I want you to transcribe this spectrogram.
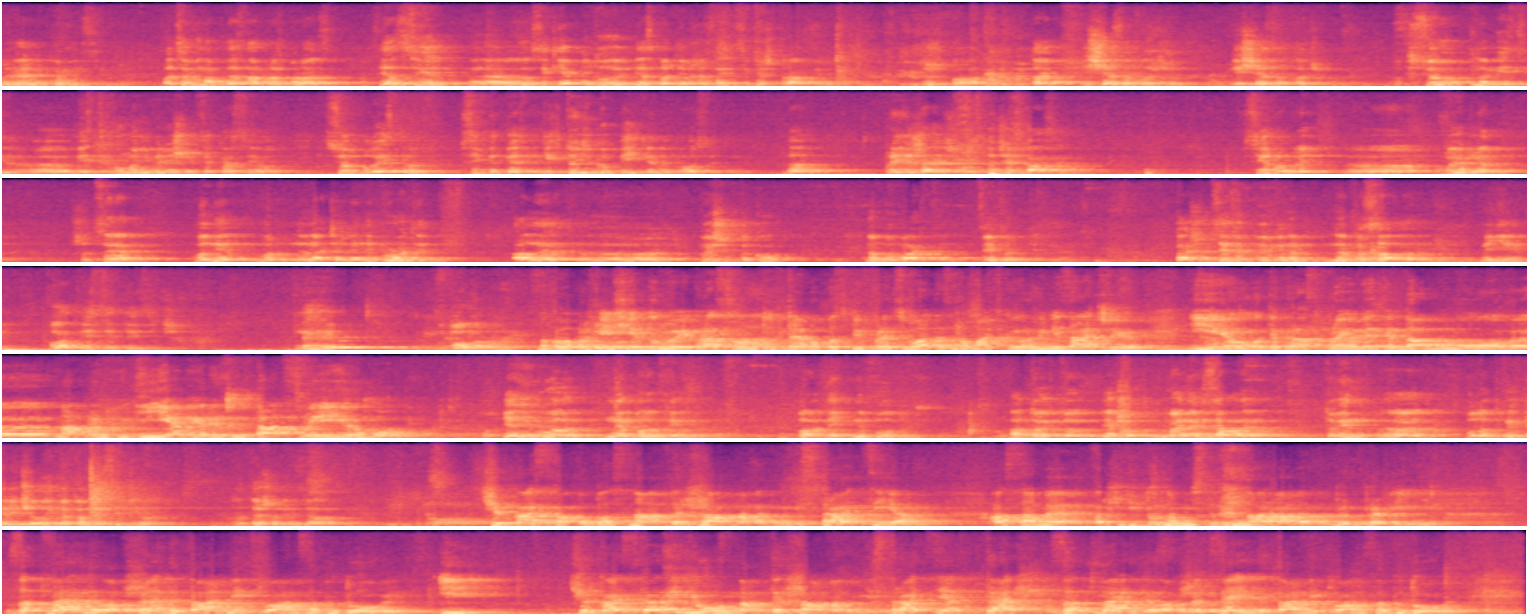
будівельна комісія. Оце вона буде з нами розбиратися. Я е, скільки я будую, я сплатив вже знаєте, скільки штрафів. Дуже багато. Так? І ще заплачу. І ще заплачу. Все на місці, е, в місті Умані вирішується красиво. Все швидко, всі підписують. Ніхто ні копійки не просить. Да? Приїжджаєш в місто Черкаси, всі роблять е, вигляд, що це вони не наче вони не проти, але е, пишуть таку на бумажці циферки. Першу циферку, яку написали мені, була 200 тисяч. Не гривень, в доларах. Микола Парфійович, я думаю, якраз вам тут треба поспівпрацювати з громадською організацією і от якраз проявити в даному е, напрямку дієвий результат своєї роботи. Я ніколи не платив, платити не буду. А той, хто, якщо б мене взяли, то він, е, було таких три чоловіка, то вони сиділи за те, що не взяли. Черкаська обласна державна адміністрація, а саме архітектурно містобудівна рада при управлінні, затвердила вже детальний план забудови. І Черкаська районна державна адміністрація теж затвердила вже цей детальний план забудови.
